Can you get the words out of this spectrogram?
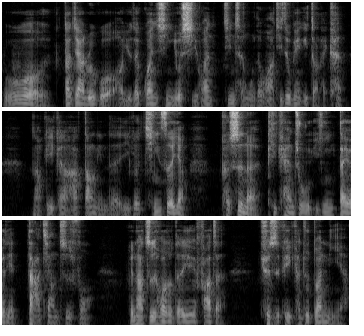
不过大家如果有在关心、有喜欢金城武的话，其实这部片可以找来看。然后可以看到他当年的一个青涩样，可是呢，可以看出已经带有点大将之风。跟他之后的一些发展，确实可以看出端倪啊！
